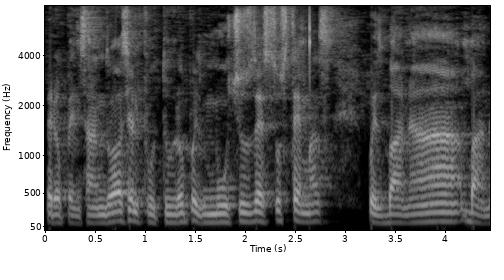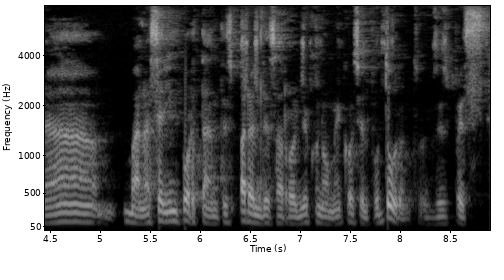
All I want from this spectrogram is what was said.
pero pensando hacia el futuro, pues muchos de estos temas pues van a, van, a, van a ser importantes para el desarrollo económico hacia el futuro. Entonces, pues,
